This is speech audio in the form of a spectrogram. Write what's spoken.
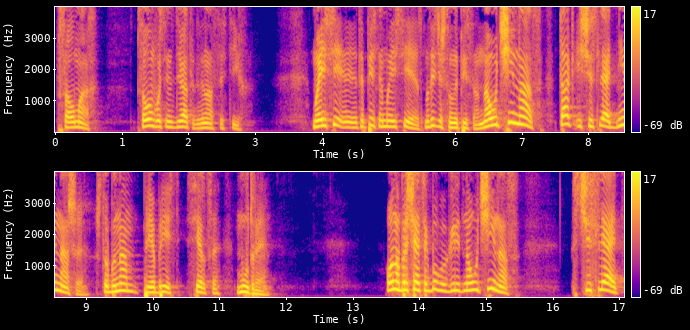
псалмах. Псалом 89, 12 стих. Моисей, э, это песня Моисея. Смотрите, что написано. «Научи нас так исчислять дни наши, чтобы нам приобрести сердце мудрое». Он обращается к Богу и говорит, научи нас счислять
